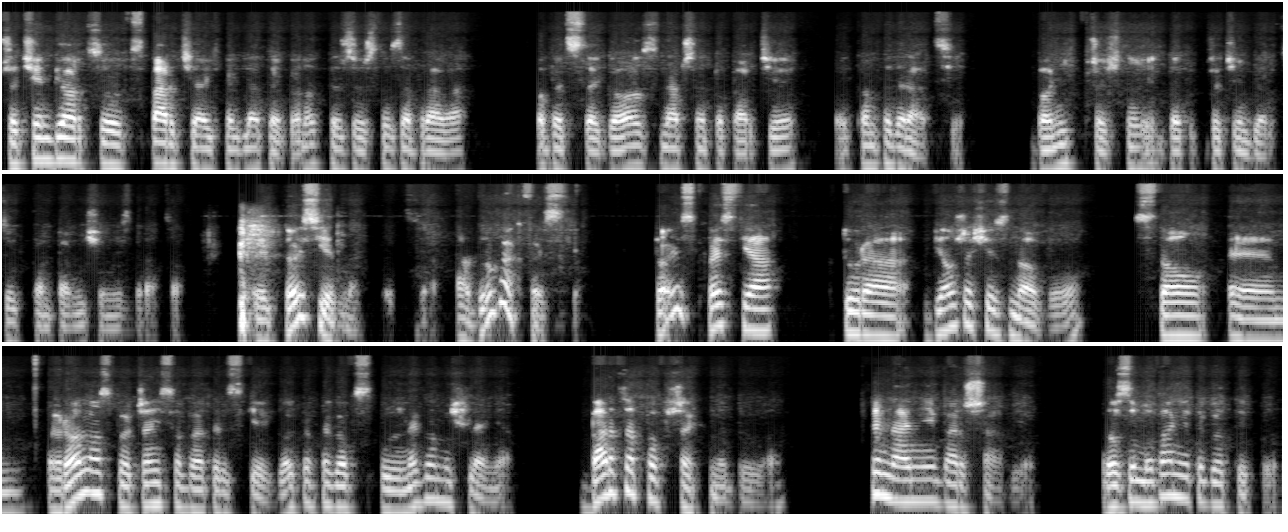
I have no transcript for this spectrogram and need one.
przedsiębiorców, wsparcia ich tak dlatego. No też zresztą zabrała wobec tego znaczne poparcie Konfederacji, bo nikt wcześniej do tych przedsiębiorców kampanii się nie zwraca. E, to jest jedna kwestia. A druga kwestia to jest kwestia, która wiąże się znowu z tą um, rolą społeczeństwa obywatelskiego, pewnego wspólnego myślenia bardzo powszechne było, przynajmniej w Warszawie, rozumowanie tego typu.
